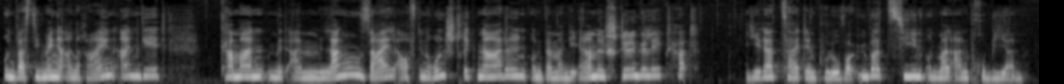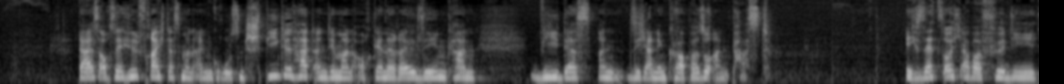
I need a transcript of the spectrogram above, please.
Und was die Menge an Reihen angeht, kann man mit einem langen Seil auf den Rundstricknadeln und wenn man die Ärmel stillgelegt hat, jederzeit den Pullover überziehen und mal anprobieren. Da ist auch sehr hilfreich, dass man einen großen Spiegel hat, an dem man auch generell sehen kann, wie das an, sich an den Körper so anpasst. Ich setze euch aber für die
